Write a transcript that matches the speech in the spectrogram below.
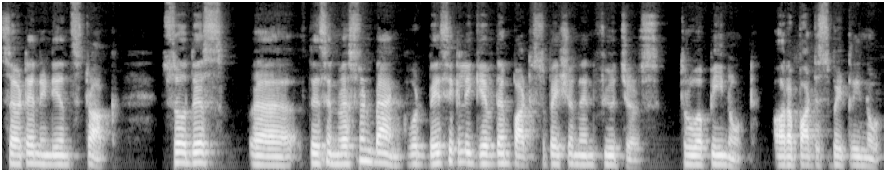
certain indian stock. So this uh, this investment bank would basically give them participation in futures through a p note or a participatory note.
